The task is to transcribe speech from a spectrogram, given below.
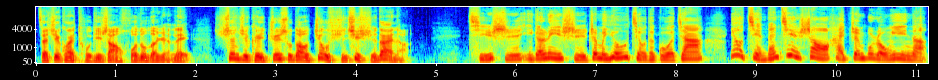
在这块土地上活动的人类。甚至可以追溯到旧石器时代呢。其实，一个历史这么悠久的国家，要简单介绍还真不容易呢。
